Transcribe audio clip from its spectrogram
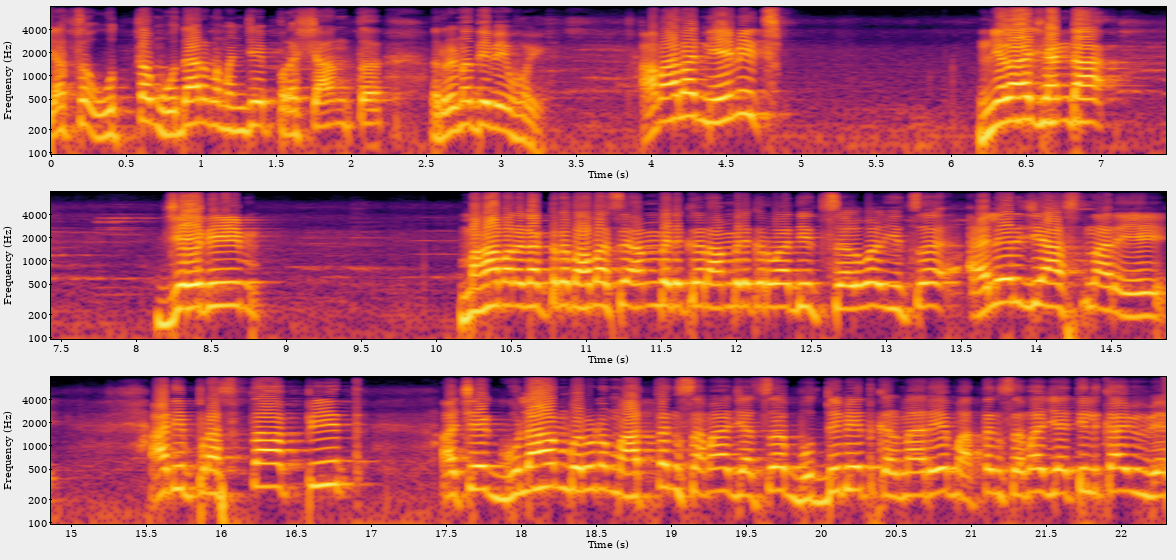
याचं उत्तम उदाहरण म्हणजे प्रशांत रणदेवे होय. आम्हाला नेहमीच निळा झेंडा जय भीम महामानव डॉक्टर बाबासाहेब आंबेडकर आंबेडकरवादी चळवळीचं ॲलर्जी असणारे आणि प्रस्थापित असे गुलाम बनून मातंग समाजाचं बुद्धिभेद करणारे मातंग समाजातील काही व्य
